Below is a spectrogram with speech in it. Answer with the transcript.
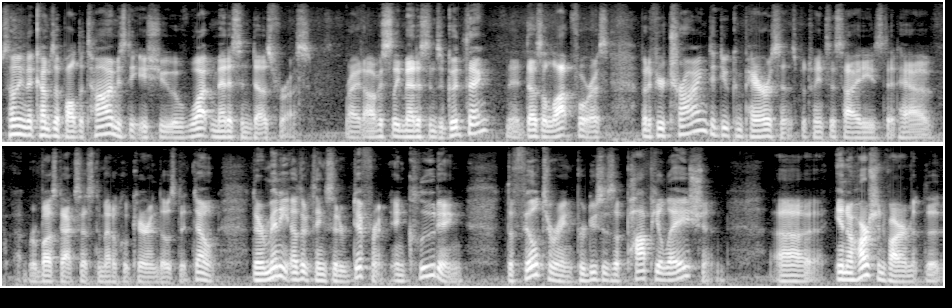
something that comes up all the time is the issue of what medicine does for us right? Obviously, medicine's a good thing. It does a lot for us. But if you're trying to do comparisons between societies that have robust access to medical care and those that don't. There are many other things that are different, including the filtering produces a population. Uh, in a harsh environment, the,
